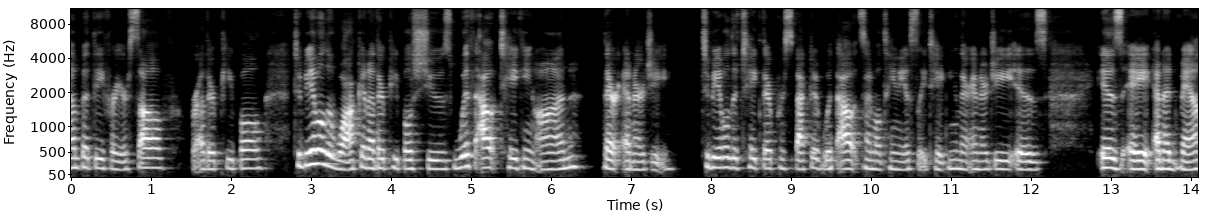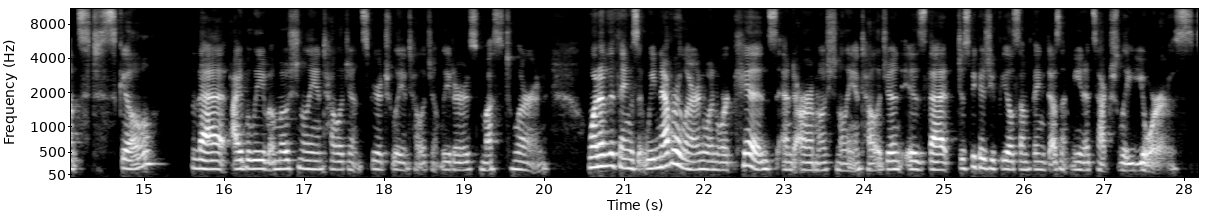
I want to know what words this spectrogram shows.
empathy for yourself, for other people, to be able to walk in other people's shoes without taking on their energy, to be able to take their perspective without simultaneously taking their energy is, is a, an advanced skill that I believe emotionally intelligent, spiritually intelligent leaders must learn. One of the things that we never learn when we're kids and are emotionally intelligent is that just because you feel something doesn't mean it's actually yours.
